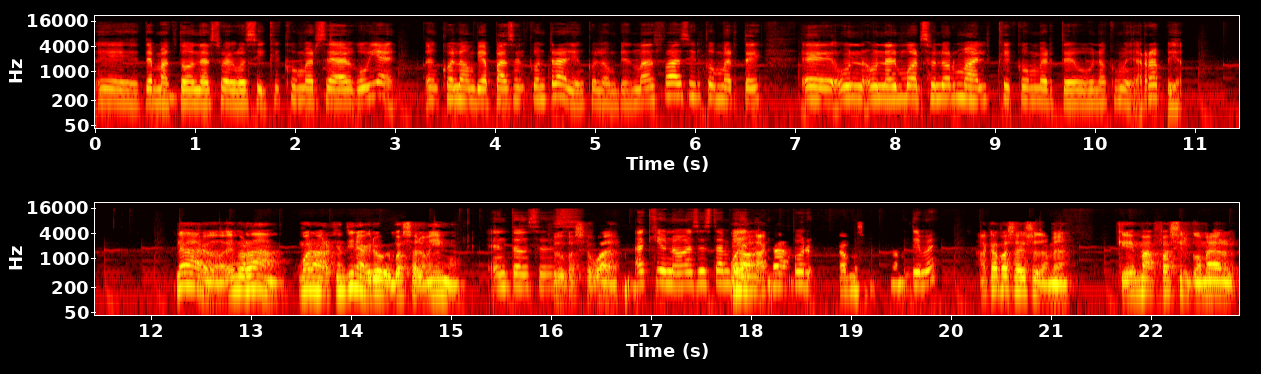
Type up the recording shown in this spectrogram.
eh, de McDonald's o algo así, que comerse algo bien. En Colombia pasa el contrario. En Colombia es más fácil comerte eh, un, almuerzo normal que comerte una comida rápida. Claro, es verdad. Bueno, en Argentina creo que pasa lo mismo. Entonces. Creo que pasa igual. Aquí uno a veces también. Bueno, acá, por... pasa, Dime. Acá pasa eso también. Que es más fácil comer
